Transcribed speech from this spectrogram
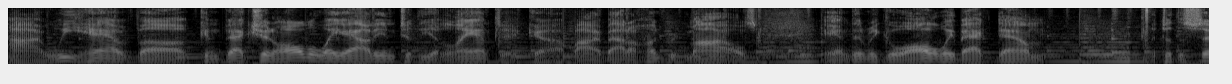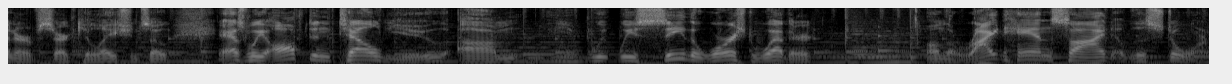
Uh, we have uh, convection all the way out into the Atlantic uh, by about 100 miles, and then we go all the way back down to the center of circulation. So, as we often tell you, um, we, we see the worst weather on the right hand side of the storm.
